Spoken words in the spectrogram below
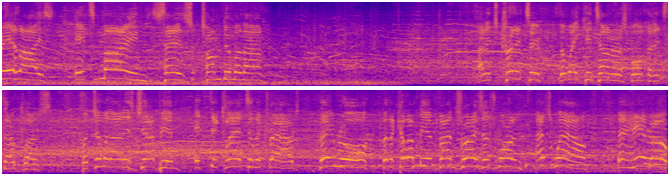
realise it's mine, says Tom Dumoulin. And it's credit to the way Quintana has fought that it's so close. But Dumoulin is champion. It's declared to the crowd. They roar, but the Colombian fans rise as one as well. The hero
